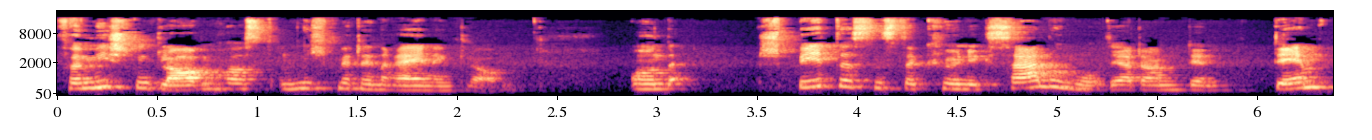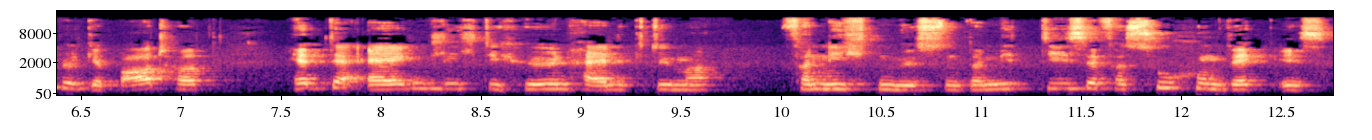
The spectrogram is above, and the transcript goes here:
vermischten Glauben hast und nicht mehr den reinen Glauben. Und spätestens der König Salomo, der dann den Tempel gebaut hat, hätte eigentlich die Höhenheiligtümer vernichten müssen, damit diese Versuchung weg ist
